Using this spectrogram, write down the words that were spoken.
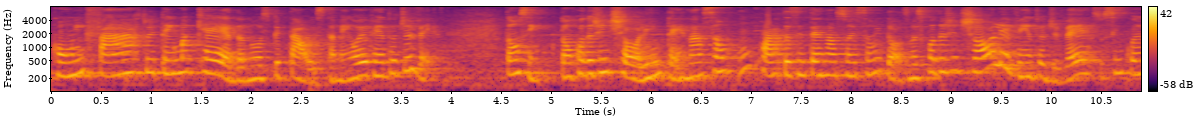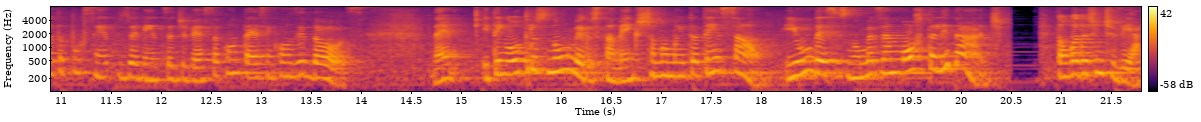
com um infarto e tem uma queda no hospital. Isso também é um evento adverso. Então, assim, então quando a gente olha internação, um quarto das internações são idosos. Mas quando a gente olha evento adverso, 50% dos eventos adversos acontecem com os idosos. Né? E tem outros números também que chamam muita atenção. E um desses números é a mortalidade. Então, quando a gente vê a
